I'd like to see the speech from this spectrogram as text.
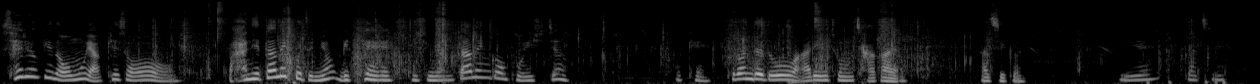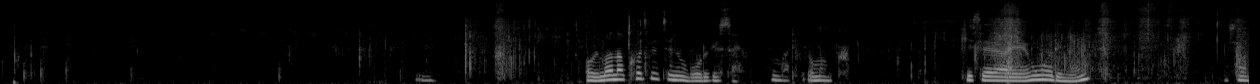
세력이 너무 약해서 많이 따냈거든요. 밑에 보시면 따낸 거 보이시죠? 이렇게 그런데도 알이 좀 작아요. 아직은 위에까지 음. 얼마나 커질지는 모르겠어요. 홍어리 요만큼 기세라의 홍어리는 그래서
